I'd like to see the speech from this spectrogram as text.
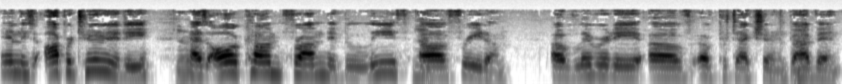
And this opportunity Yep. has all come from the belief Yep. of freedom, of liberty, of, of protection, by Bavin.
